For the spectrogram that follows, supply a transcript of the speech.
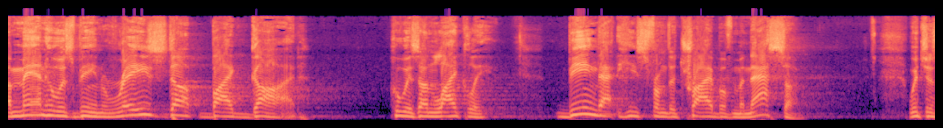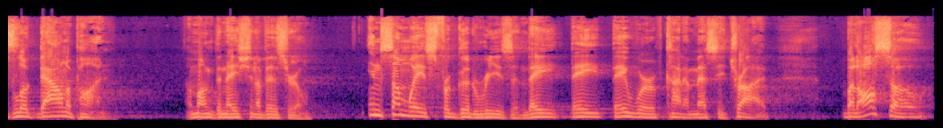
a man who is being raised up by God, who is unlikely, being that he's from the tribe of Manasseh, which is looked down upon among the nation of Israel. In some ways for good reason. They, they, they were kind of messy tribe. But also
